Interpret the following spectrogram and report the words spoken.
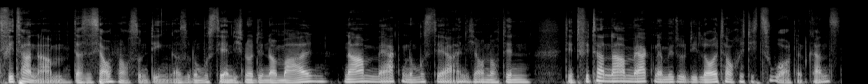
Twitter-Namen. Das ist ja auch noch so ein Ding. Also du musst dir ja nicht nur den normalen Namen merken, du musst dir ja eigentlich auch noch den, den Twitter-Namen merken, damit du die Leute auch richtig zuordnen kannst.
